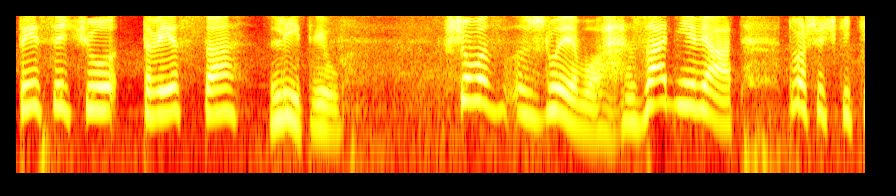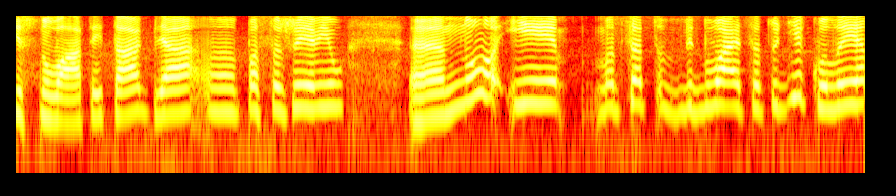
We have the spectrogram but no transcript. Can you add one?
1300 літрів. Що важливо, задній ряд трошечки тіснуватий так, для е, пасажирів. Е, ну і це відбувається тоді, коли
